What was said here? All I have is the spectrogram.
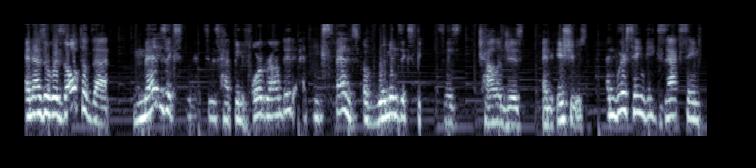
And as a result of that, men's experiences have been foregrounded at the expense of women's experiences, challenges, and issues. And we're saying the exact same thing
